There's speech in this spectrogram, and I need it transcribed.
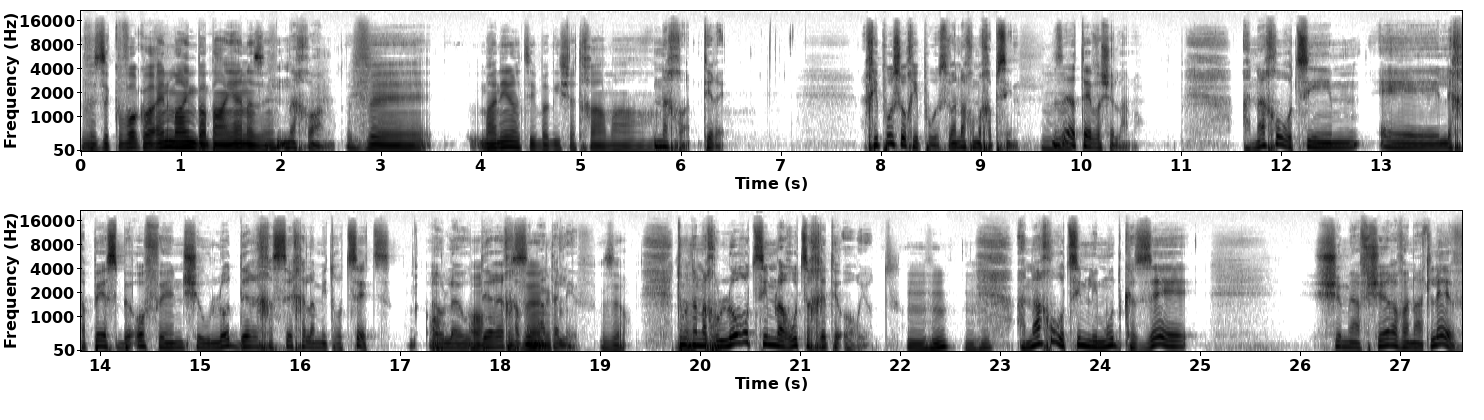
וזה כבר, כבר אין מים במעיין הזה. נכון. ומעניין אותי בגישתך, מה... נכון, תראה. חיפוש הוא חיפוש, ואנחנו מחפשים. זה הטבע שלנו. אנחנו רוצים אה, לחפש באופן שהוא לא דרך השכל המתרוצץ, או, אלא הוא או, דרך זה הבנת נק- הלב. זהו. זאת אומרת, אנחנו לא רוצים לרוץ אחרי תיאוריות. אנחנו רוצים לימוד כזה שמאפשר הבנת לב,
